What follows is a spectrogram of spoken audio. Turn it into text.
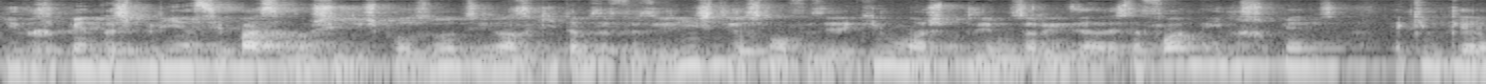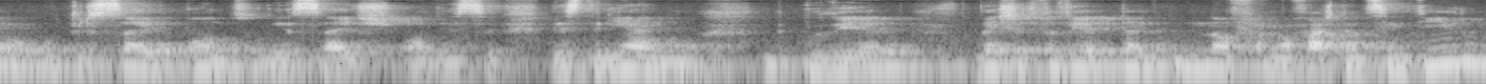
e de repente a experiência passa de uns sítios para os outros, e nós aqui estamos a fazer isto, eles estão a fazer aquilo, nós podemos organizar desta forma, e de repente aquilo que era o, terceiro ponto desse eixo, ou desse, desse triângulo de poder, deixa de fazer tanto, não, não faz tanto sentido,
